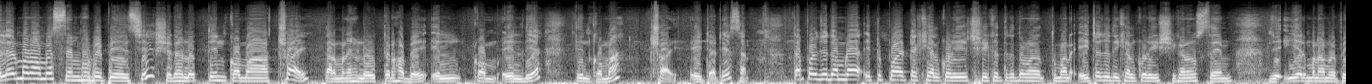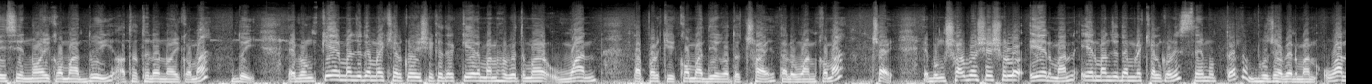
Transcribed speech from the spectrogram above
এল এর মান আমরা সেম ভাবে পেয়েছি, সেটা হলো তিন কমা ছয়, তার মানে হলো উত্তর হবে এল কম এল দিয়ে তিন কমা ছয়, এইটা, ঠিক আছে? তারপরে যদি আমরা একটু পরেরটা খেয়াল করি, সেক্ষেত্রে তোমার তোমার এইটা যদি খেয়াল করি, সেখানেও সেম যে ই এর মান আমরা পেয়েছি নয় কমা দুই, অর্থাৎ হলো নয় কমা দুই। এবং কে এর মান যদি আমরা খেয়াল করি, সেক্ষেত্রে কে এর মান হবে তোমার ওয়ান তারপর কি কমা দিয়ে কত ছয়, তাহলে ওয়ান কমা ছয়। এবং সর্বশেষ হলো এর মান এর মান যদি আমরা খেয়াল করি সেম উত্তর, ভুজবের মান ওয়ান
